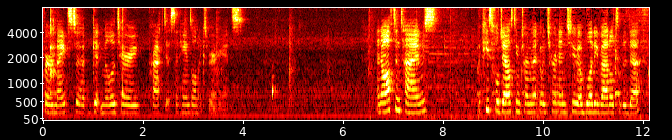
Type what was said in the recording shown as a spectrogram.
for knights to get military practice and hands-on experience. And oftentimes, a peaceful jousting tournament would turn into a bloody battle to the death.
